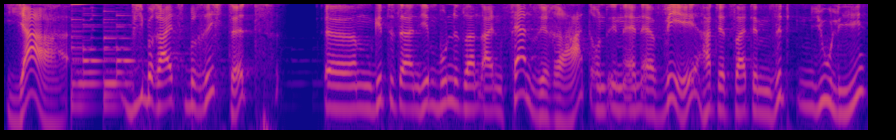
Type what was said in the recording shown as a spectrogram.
Ja, wie bereits berichtet, ähm, gibt es ja in jedem Bundesland einen Fernsehrat und in NRW hat jetzt seit dem 7. Juli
